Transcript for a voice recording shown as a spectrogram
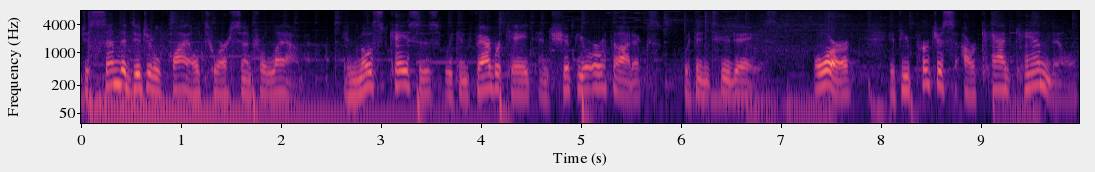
just send the digital file to our central lab. In most cases, we can fabricate and ship your orthotics within two days. Or, if you purchase our CAD-CAM mill,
